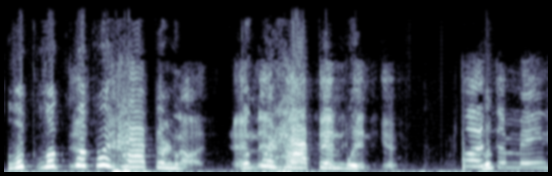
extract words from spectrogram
Look, look, look what they're happened. not. And look they're what not. happened And- with. and- but look- the main,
